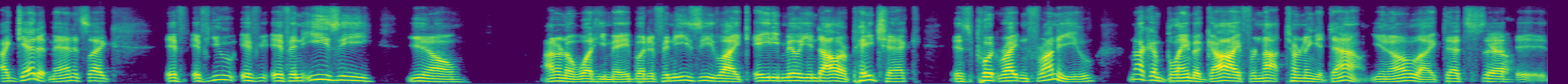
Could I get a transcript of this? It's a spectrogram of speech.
I get it man it's like if if you if if an easy you know I don't know what he made, but if an easy like eighty million dollar paycheck is put right in front of you, I'm not going to blame a guy for not turning it down. You know, like that's uh, Yeah. it,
